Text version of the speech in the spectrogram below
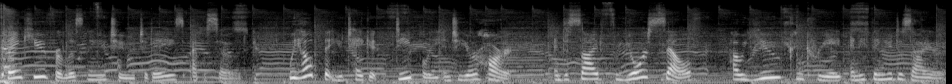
Thank you for listening to today's episode. We hope that you take it deeply into your heart and decide for yourself how you can create anything you desire.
